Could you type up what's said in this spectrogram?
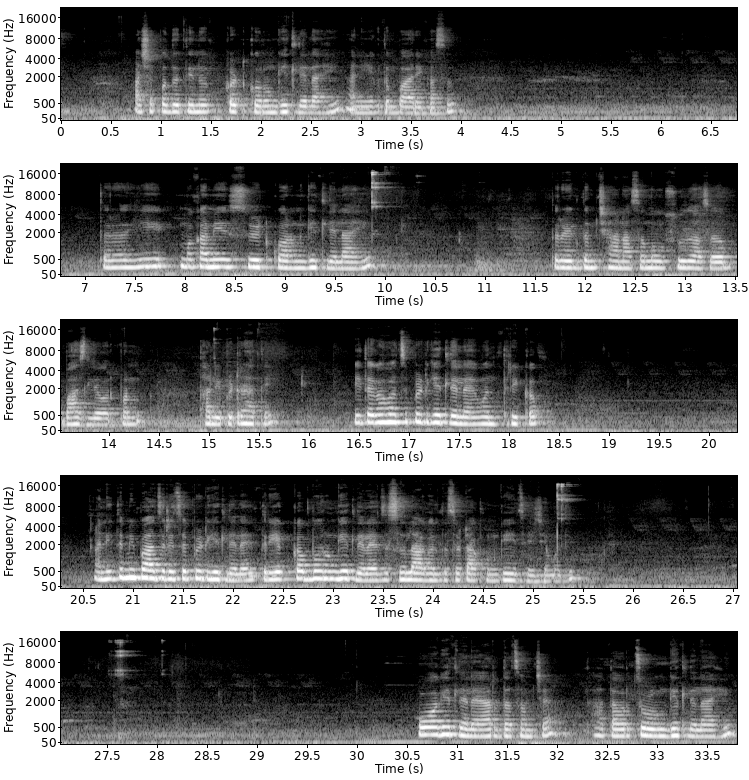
अशा पद्धतीनं कट करून घेतलेलं आहे आणि एकदम बारीक असं. तर ही मका मी स्वीट कॉर्न घेतलेलं आहे. तर एकदम छान असं मऊसूद असं भाजल्यावर पण थालीपीठ राहते. इथं गव्हाचं पीठ घेतलेलं आहे वन थ्री कप आणि इथं मी बाजरीचं पीठ घेतलेलं आहे तर एक कप भरून घेतलेलं आहे जसं लागेल तसं टाकून घ्यायचं याच्यामध्ये. ओवा घेतलेला आहे अर्धा चमचा. हातावर चोळून घेतलेला आहे.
